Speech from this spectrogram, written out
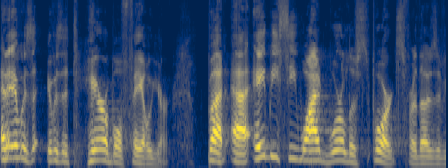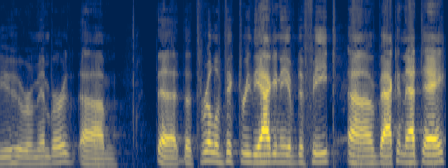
And it was, it was a terrible failure. But uh, ABC Wide World of Sports, for those of you who remember, um, the, the thrill of victory, the agony of defeat uh, back in that day,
